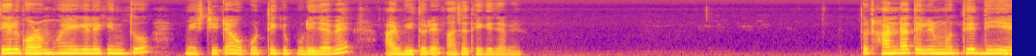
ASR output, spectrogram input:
তেল গরম হয়ে গেলে কিন্তু মিষ্টিটা ওপর থেকে পুড়ে যাবে আর ভিতরে কাঁচা থেকে যাবে। তো ঠান্ডা তেলের মধ্যে দিয়ে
